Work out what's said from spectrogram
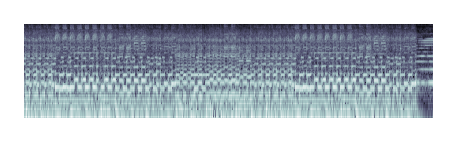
Thank you.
